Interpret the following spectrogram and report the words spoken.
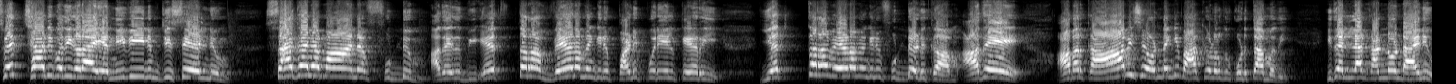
സ്വച്ഛാധിപതികളായ നിവീനും ജിസേലിനും സകലമാന ഫുഡും അതായത് എത്ര വേണമെങ്കിലും പണിപ്പുരയിൽ കയറി എത്ര വേണമെങ്കിലും ഫുഡ് എടുക്കാം അതെ അവർക്ക് ആവശ്യം ഉണ്ടെങ്കിൽ ബാക്കിയുള്ളവർക്ക് കൊടുത്താൽ മതി. ഇതെല്ലാം കണ്ടോണ്ട് അനു.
